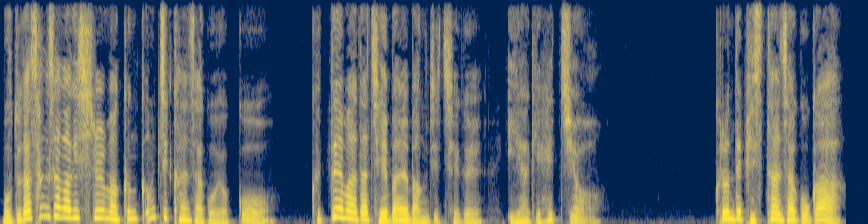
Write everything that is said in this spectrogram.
모두 다 상상하기 싫을 만큼 끔찍한 사고였고, 그때마다 재발 방지책을 이야기했죠. 그런데 비슷한 사고가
